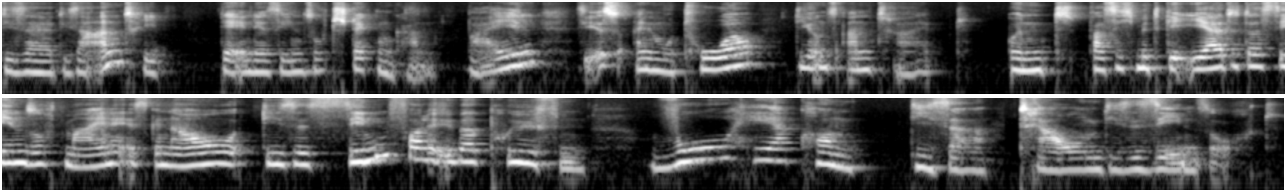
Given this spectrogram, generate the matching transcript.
dieser, dieser Antrieb, der in der Sehnsucht stecken kann. Weil sie ist ein Motor, die uns antreibt. Und was ich mit geerdeter Sehnsucht meine, ist genau dieses sinnvolle Überprüfen woher kommt dieser Traum, diese Sehnsucht?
